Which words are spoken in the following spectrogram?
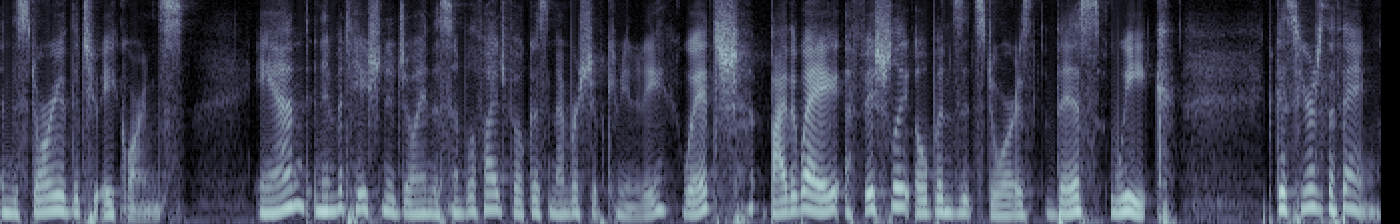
and the story of the two acorns, and an invitation to join the Simplified Focus membership community, which, by the way, officially opens its doors this week. Because here's the thing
